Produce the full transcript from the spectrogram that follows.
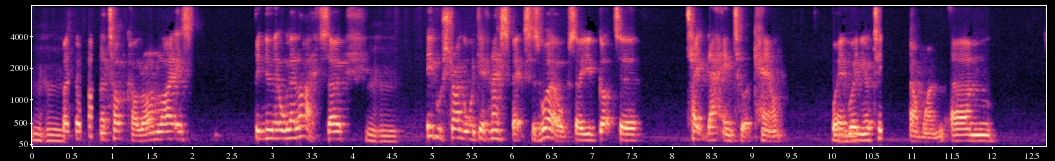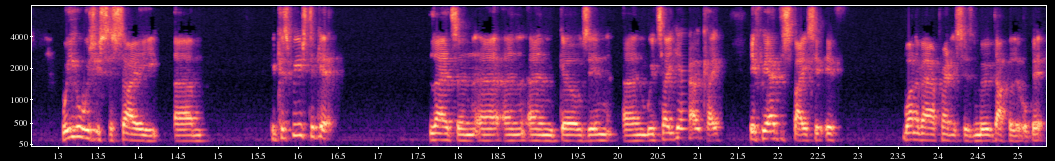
Mm-hmm. But the one the top collar, I'm like, it's been doing it all their life. So mm-hmm. people struggle with different aspects as well. So you've got to take that into account when, mm-hmm. when you're teaching someone. Um, we always used to say, um, because we used to get lads and, uh, and, and girls in, and we'd say, yeah, okay, if we had the space, if one of our apprentices moved up a little bit,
